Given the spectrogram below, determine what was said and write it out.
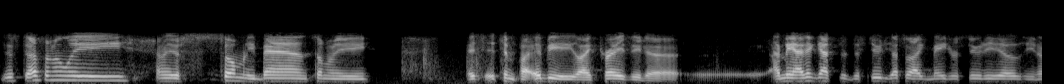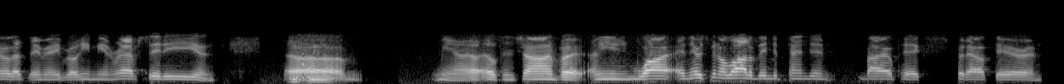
it's definitely. I mean, there's so many bands, so many. It's it's imp- it'd be like crazy to. I mean, I think that's the, the studio. That's like major studios, you know, that they made Bohemian Rhapsody and. Mm-hmm. um you know Elton John, but I mean, why? And there's been a lot of independent biopics put out there, and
